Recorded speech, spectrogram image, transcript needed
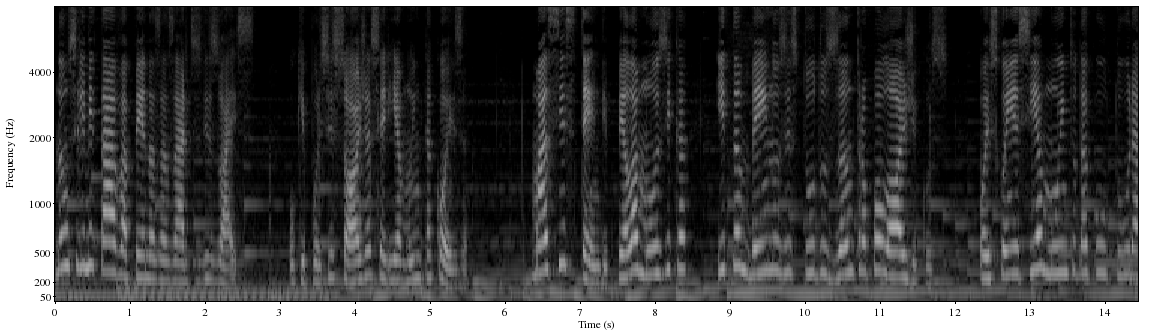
Não se limitava apenas às artes visuais, o que por si só já seria muita coisa mas se estende pela música e também nos estudos antropológicos, pois conhecia muito da cultura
